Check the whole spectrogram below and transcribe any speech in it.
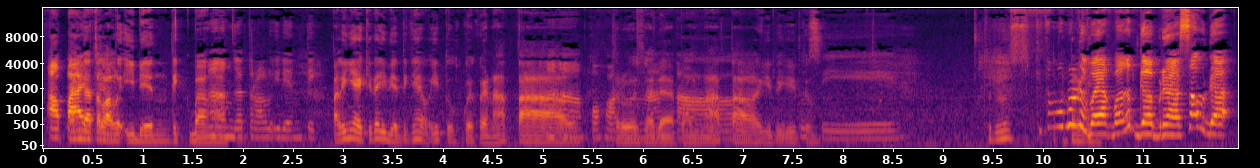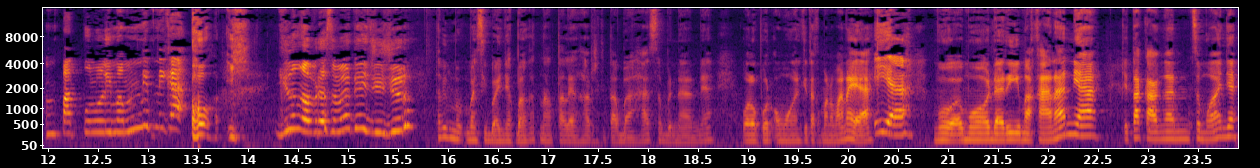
Apa Kan aja. nggak terlalu identik Ah, banget. enggak terlalu identik. Paling ya kita identiknya itu kue-kue Natal, Ah, pohon terus ada Natal, pohon Natal gitu-gitu. Gitu sih. Terus Kita ngobrol udah banyak banget, gak berasa udah 45 menit nih kak oh ih, Gila gak berasa banget ya jujur tapi masih banyak banget Natal yang harus kita bahas sebenarnya. Walaupun omongan kita ke mana-mana ya. Iya Mau mau dari makanannya, kita kangen semuanya.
